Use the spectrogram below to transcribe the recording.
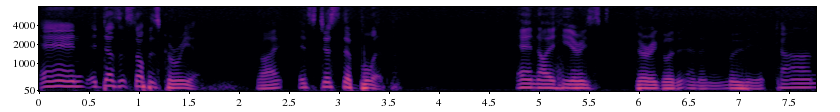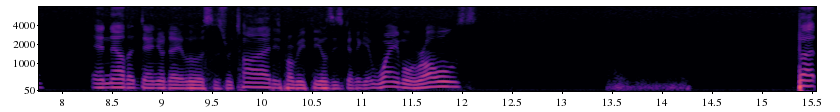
And it doesn't stop his career, right? It's just a blip. And I hear he's very good in a movie at Cannes. And now that Daniel Day Lewis is retired, he probably feels he's going to get way more roles. But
